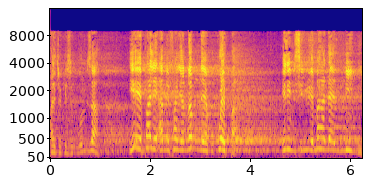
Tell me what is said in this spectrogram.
alichokizungumza yeye? Pale amefanya namna ya kukwepa ili msijue mada ya nini,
